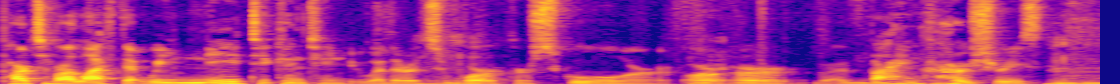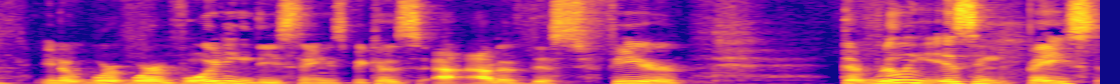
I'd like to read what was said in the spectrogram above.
parts of our life that we need to continue, whether it's Mm-hmm. work or school or or, or buying groceries. You know, we're we're avoiding these things because out of this fear that really isn't based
